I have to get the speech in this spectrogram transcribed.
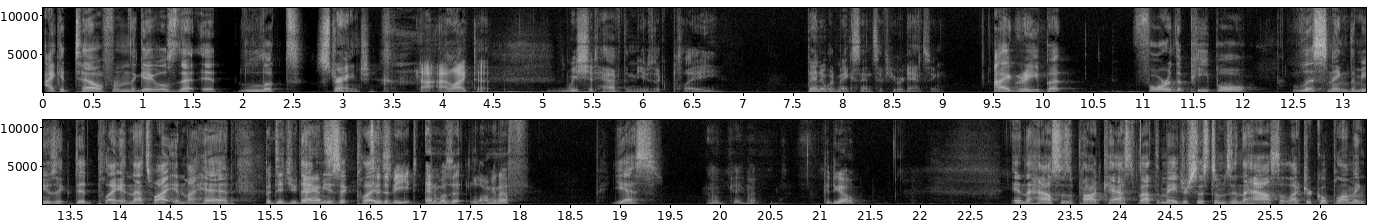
I could tell from the giggles that it looked strange. I, I liked it. We should have the music play. Then it would make sense if you were dancing. I agree, but for the people listening, the music did play, and that's why in my head, But did you That dance music plays. to the beat? And was it long enough? yes, Okay, well, good to go. In the House is a podcast about the major systems in the house electrical, plumbing,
